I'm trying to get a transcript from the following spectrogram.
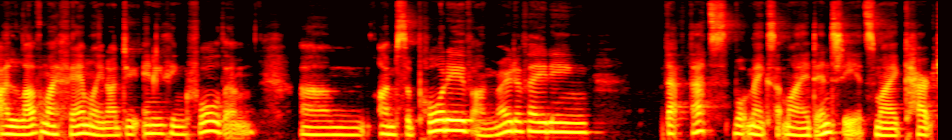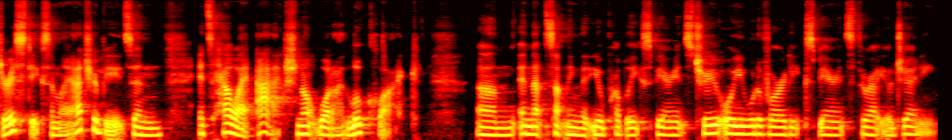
I love my family and I do anything for them. Um, I'm supportive. I'm motivating. That that's what makes up my identity. It's my characteristics and my attributes, and it's how I act, not what I look like. Um, and that's something that you'll probably experience too, or you would have already experienced throughout your journey.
